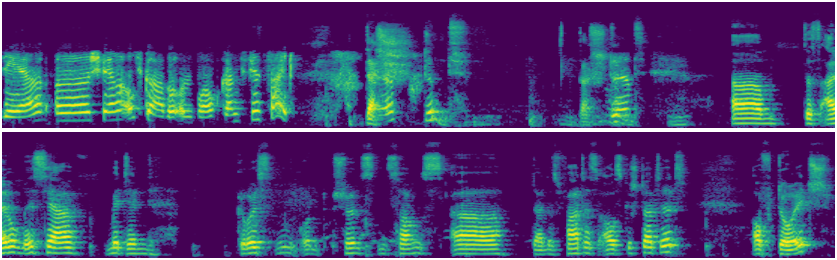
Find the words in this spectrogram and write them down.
sehr äh, schwere Aufgabe und braucht ganz viel Zeit. das stimmt. Das stimmt. Ähm, das Album ist ja mit den größten und schönsten Songs äh, deines Vaters ausgestattet. Auf Deutsch.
